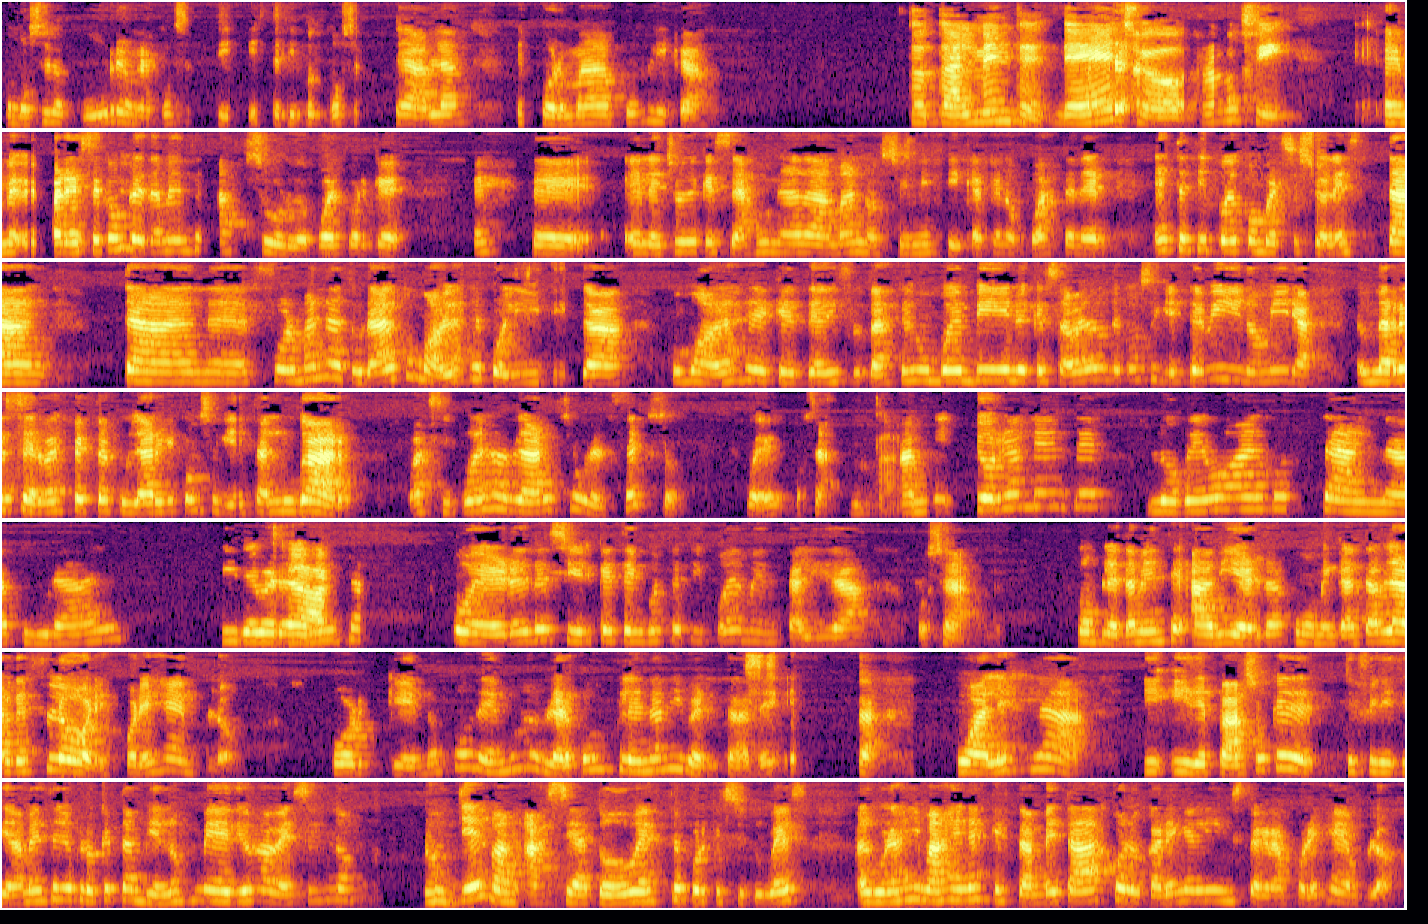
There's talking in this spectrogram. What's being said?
¿cómo se le ocurre una cosa así? Este tipo de cosas se hablan de forma pública. Totalmente. De hecho, Rosy. Eh, me, parece completamente absurdo, pues, porque este, el hecho de que seas una dama no significa que no puedas tener este tipo de conversaciones tan tan eh, forma natural como hablas de política, como hablas de que te disfrutaste un buen vino y que sabes dónde conseguiste vino, mira, una reserva espectacular que conseguí en tal lugar. Así puedes hablar sobre el sexo. Pues, o sea, a mí, yo realmente lo veo algo tan natural y de verdad poder decir que tengo este tipo de mentalidad, o sea, completamente abierta, como me encanta hablar de flores, por ejemplo. ¿por qué no podemos hablar con plena libertad de cuál es la... Y, de paso que definitivamente yo creo que también los medios a veces nos, nos llevan hacia todo esto, porque si tú ves algunas imágenes que están vetadas colocar en el Instagram, por ejemplo,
